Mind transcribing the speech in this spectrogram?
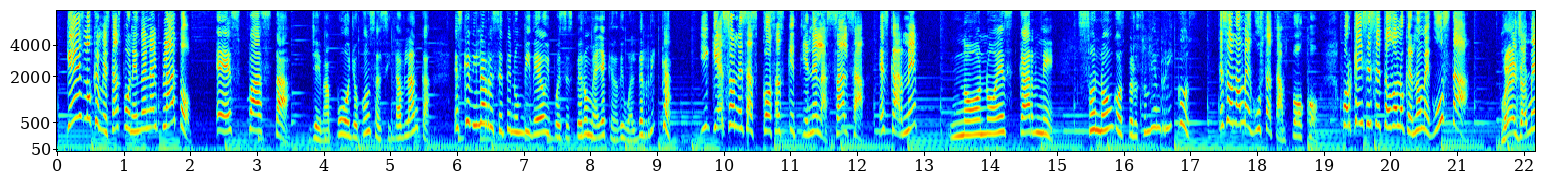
¿Qué es lo que me estás poniendo en el plato? Es pasta. Lleva pollo con salsita blanca. Es que vi la receta en un video y pues espero me haya quedado igual de rica. ¿Y qué son esas cosas que tiene la salsa? ¿Es carne? No, no es carne. Son hongos, pero son bien ricos. Eso no me gusta tampoco. ¿Por qué hiciste todo lo que no me gusta? Pues a mí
